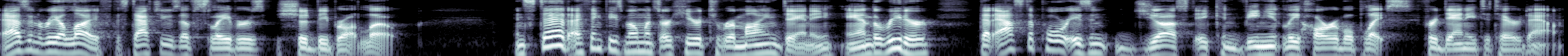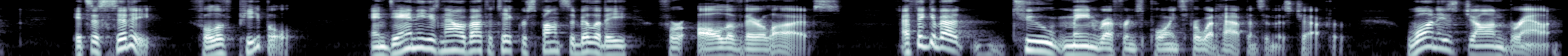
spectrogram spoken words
as in real life, the statues of slavers should be brought low. Instead, I think these moments are here to remind Danny and the reader that Astapor isn't just a conveniently horrible place for Danny to tear down. It's a city full of people, and Danny is now about to take responsibility for all of their lives. I think about two main reference points for what happens in this chapter. One is John Brown,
